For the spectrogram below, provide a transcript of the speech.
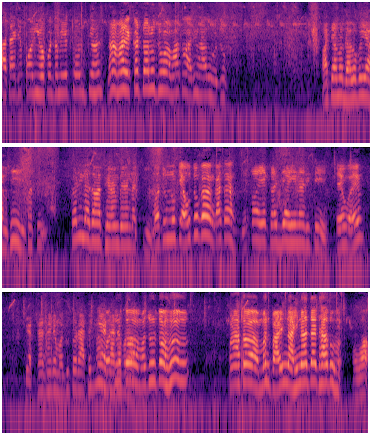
આ સાઈડે પડી હો પણ તમે એક ટોલું ત્યાં ના અમારે એક જ ટોલું જોવા અમારે તો હારી સારું હતું. અત્યારમાં દાલો ભાઈ આવશી. પછી કરી લે આ ફેરન બેરન નક્કી. મજૂરનું કેવું તું કં કાતા એ તો એ કરી દે એના રીતે. એવું એમ? ટ્રેક્ટર સાથે મજૂર તો રાખે જ નહીં મજૂર તો મજૂર તો હું પણ આ તો મન ભાડી નાહી ના જાય થાતું હોવા.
